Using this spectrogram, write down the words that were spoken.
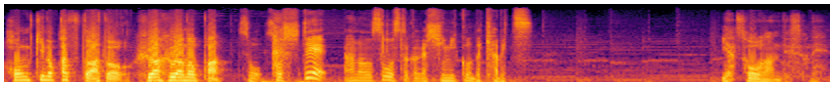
本気のカツとあとふわふわのパン。そう。そしてあのソースとかが染み込んだキャベツ。いやそうなんですよね。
